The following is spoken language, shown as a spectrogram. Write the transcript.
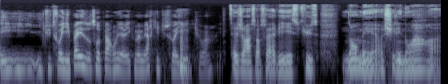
il, il tutoyait pas les autres parents. Il y avait que ma mère qui tutoyait, Mm. tu vois. C'est genre à sortir la vieille excuse. Non, mais chez les Noirs,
